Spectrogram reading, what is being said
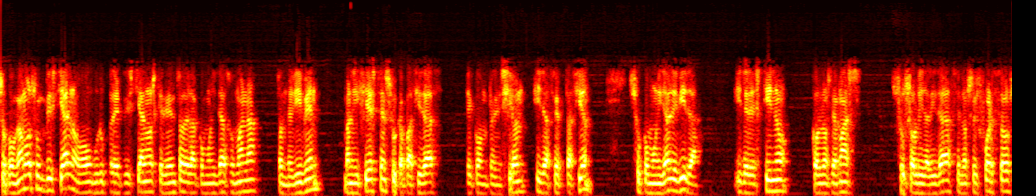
Supongamos un cristiano o un grupo de cristianos que dentro de la comunidad humana donde viven manifiesten su capacidad de comprensión y de aceptación, su comunidad de vida y de destino con los demás, su solidaridad en los esfuerzos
